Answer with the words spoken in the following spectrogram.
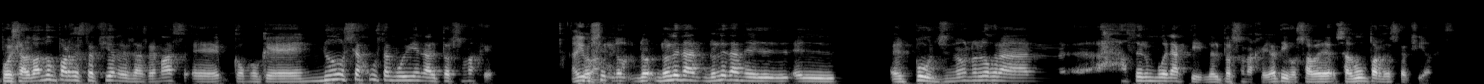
Pues salvando un par de excepciones, las demás eh, como que no se ajustan muy bien al personaje. Ahí no va. sé, no, no- no le dan, no le dan el, el, el punch, ¿no? No logran eh, hacer un buen acting del personaje, ya te digo, sabe- salvo un par de excepciones.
